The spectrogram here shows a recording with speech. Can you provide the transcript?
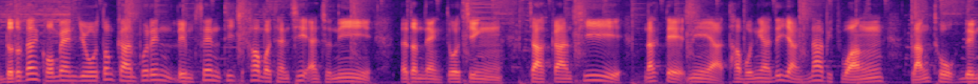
โดยทางด้านของแมนยูต้องการผู้เล่นริมเส้นที่จะเข้ามาแทนที่แอนโทนีในตำแหน่งตัวจริง จากการที่นักเตะเนี่ยทำผลงานได้อย่างน่าผิดหวัง หลังถูกดึง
